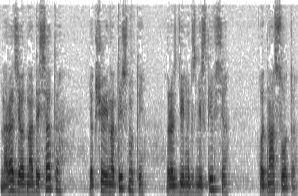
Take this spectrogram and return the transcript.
Наразі 1 десята. Якщо її натиснути, роздільник змістився 1 сота.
